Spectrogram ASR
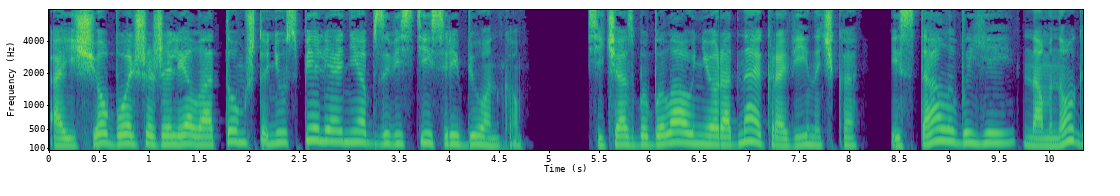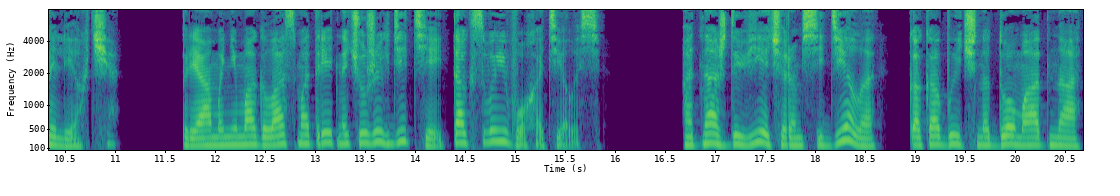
А еще больше жалела о том, что не успели они обзавестись ребенком. Сейчас бы была у нее родная кровиночка, и стало бы ей намного легче. Прямо не могла смотреть на чужих детей, так своего хотелось. Однажды вечером сидела, как обычно, дома одна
